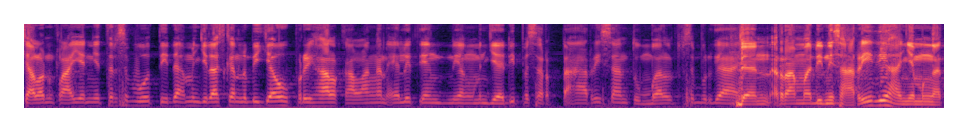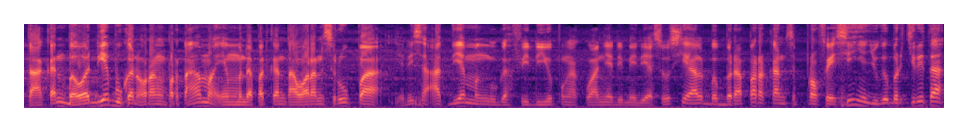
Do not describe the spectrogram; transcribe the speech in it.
calon kliennya tersebut tidak menjelaskan lebih jauh perihal kalangan elit yang yang menjadi peserta arisan tumbal tersebut guys. Dan Ramadini Sari dia hanya mengatakan bahwa dia bukan orang pertama yang mendapatkan tawaran serupa. Jadi saat dia mengunggah video pengakuannya di media sosial, beberapa rekan seprofesinya juga bercerita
